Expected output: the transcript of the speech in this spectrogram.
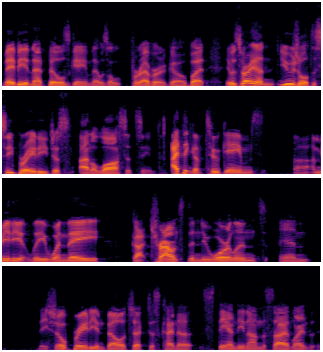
Maybe in that Bills game that was a, forever ago, but it was very unusual to see Brady just at a loss. It seemed. I think of two games uh, immediately when they got trounced in New Orleans and they show Brady and Belichick just kind of standing on the sidelines. I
